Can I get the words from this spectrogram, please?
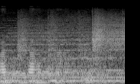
حتى تعلم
